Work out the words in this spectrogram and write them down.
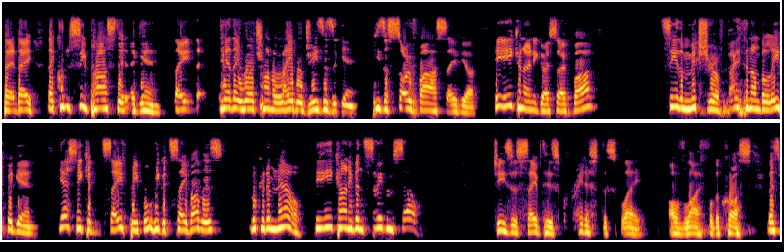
They, they, they couldn't see past it again. They, they, here they were trying to label Jesus again. He's a so far Savior. He, he can only go so far. See the mixture of faith and unbelief again. Yes, he could save people, he could save others. Look at him now. He, he can't even save himself. Jesus saved his greatest display of life for the cross. That's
